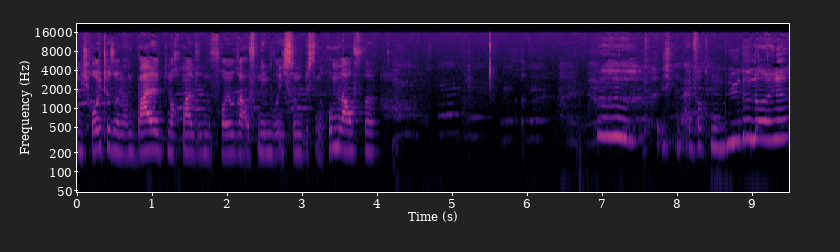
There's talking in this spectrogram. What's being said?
nicht heute, sondern bald noch mal so eine Folge aufnehmen, wo ich so ein bisschen rumlaufe. Ich bin einfach nur müde, Leute.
